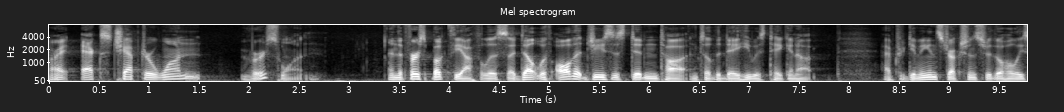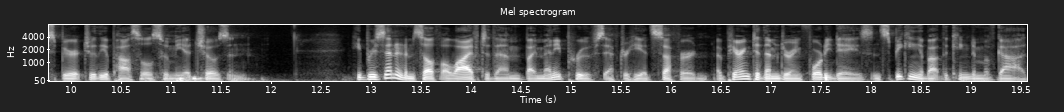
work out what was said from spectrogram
All right, Acts chapter 1, verse 1. In the first book, Theophilus, I dealt with all that Jesus did and taught until the day he was taken up, after giving instructions through the Holy Spirit to the apostles whom he had chosen. He presented himself alive to them by many proofs after he had suffered, appearing to them during forty days and speaking about the kingdom of God.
